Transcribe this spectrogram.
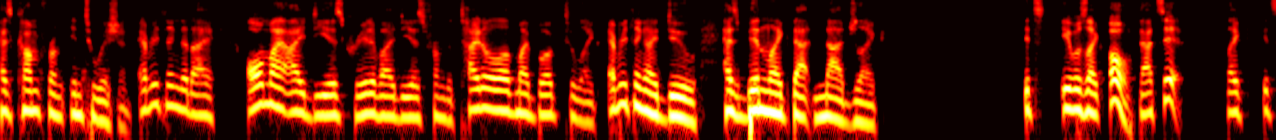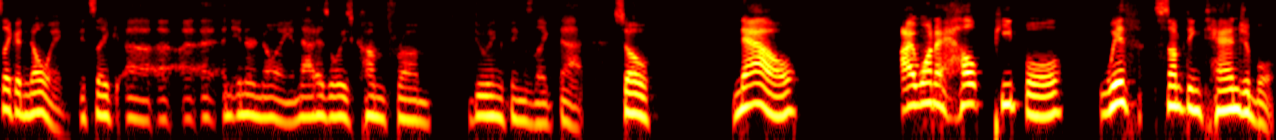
has come from intuition. Everything that I all my ideas, creative ideas from the title of my book to like everything I do has been like that nudge. Like it's, it was like, oh, that's it. Like it's like a knowing. It's like uh, a, a, an inner knowing. And that has always come from doing things like that. So now I want to help people with something tangible.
